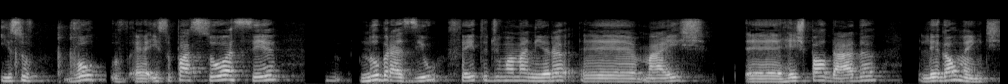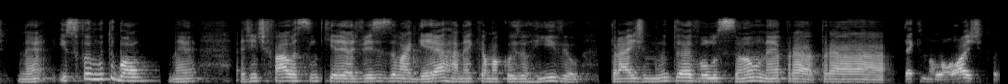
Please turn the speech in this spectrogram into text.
isso, é, isso passou a ser no Brasil feito de uma maneira é, mais é, respaldada legalmente, né? Isso foi muito bom, né? A gente fala assim que às vezes uma guerra, né, que é uma coisa horrível, traz muita evolução, né, para tecnológica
